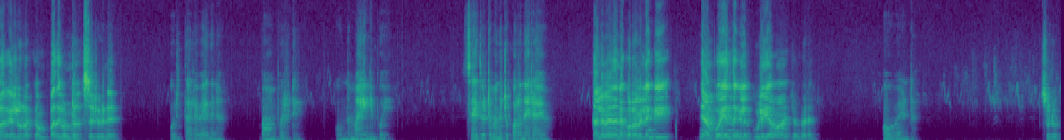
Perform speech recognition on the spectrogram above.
പകലുറക്കം പതിവുണ്ടോ സുലുവിന്? ഒരു തലവേദന. ബാമ്പുരട്ടെ ഒന്ന് മയങ്ങിപ്പോയി. സൈതോട്ടം വന്നിട്ട് കുറേ നേരമായോ തലവേദന കുറവില്ലെങ്കിൽ ഞാൻ പോയി എന്തെങ്കിലും ഗുളിക വാങ്ങിച്ചോണ്ട് വരാം. ഓ വേണ്ട. സുലു.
